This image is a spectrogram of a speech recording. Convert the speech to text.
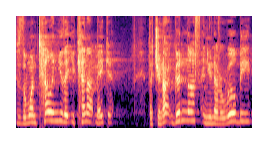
is the one telling you that you cannot make it, that you're not good enough and you never will be,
